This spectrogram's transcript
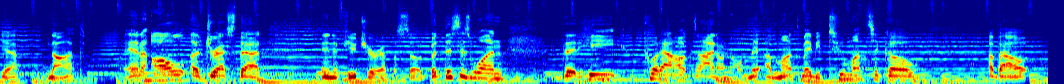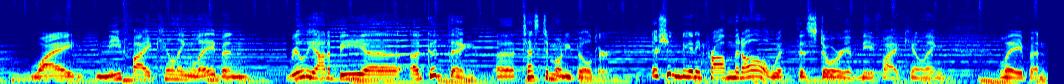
Yeah, not. And I'll address that in a future episode. But this is one that he put out, I don't know, a month, maybe two months ago, about why Nephi killing Laban really ought to be a, a good thing, a testimony builder. There shouldn't be any problem at all with the story of Nephi killing Laban.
